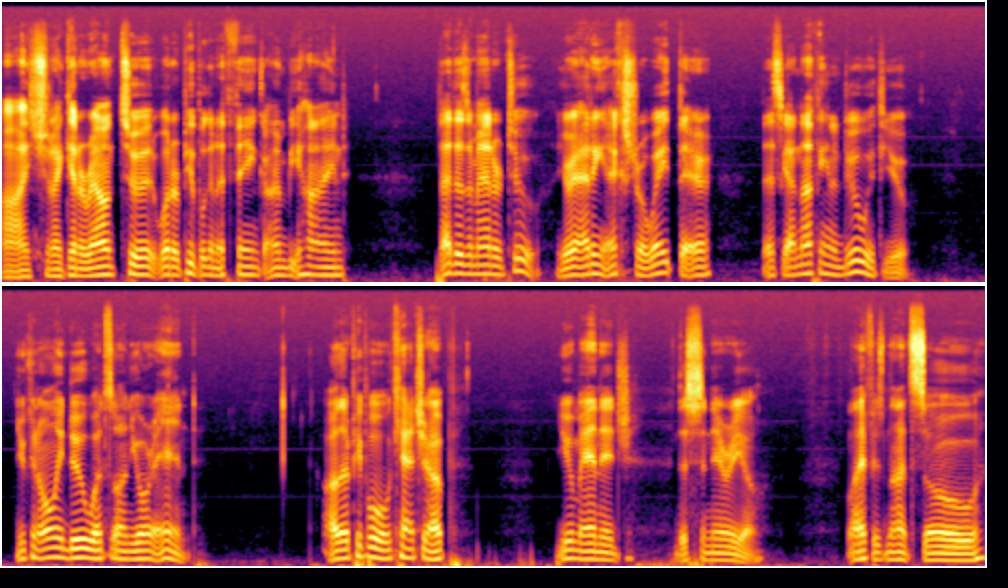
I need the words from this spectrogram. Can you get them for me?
uh, should I get around to it? What are people going to think? I'm behind. That doesn't matter, too. You're adding extra weight there that's got nothing to do with you. You can only do what's on your end. Other people will catch up. You manage the scenario. Life is not so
